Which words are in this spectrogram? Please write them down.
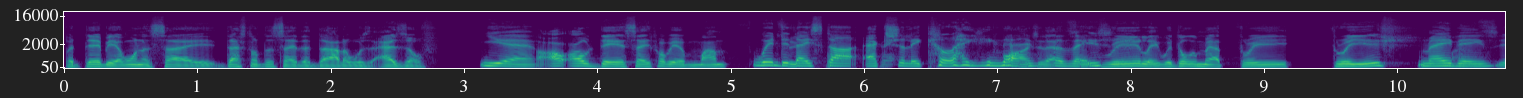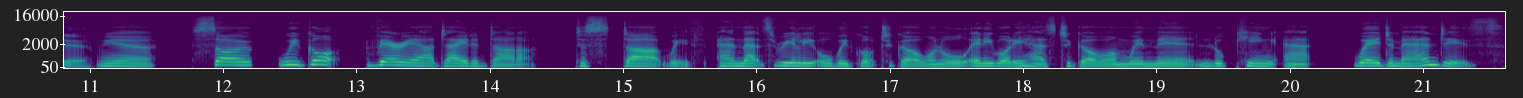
But Debbie, I want to say that's not to say the data was as of. Yeah. I'll, I'll dare say it's probably a month. When did they start actually collating that to that? So really, we're talking about three, three ish. Maybe. Yeah. Yeah. So we've got very outdated data to start with, and that's really all we've got to go on. All anybody has to go on when they're looking at where demand is.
